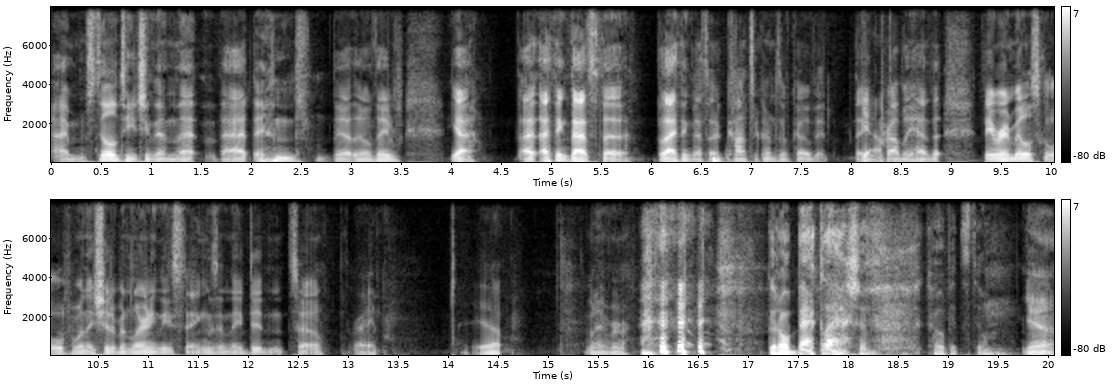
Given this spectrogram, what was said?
I'm still teaching them that, that, and they, you know, they've, yeah, I, I think that's the, but I think that's a consequence of COVID. They Yeah. probably had the, they were in middle school when they should have been learning these things and they didn't. So, right. Yep. whatever. Good old backlash of COVID still Yeah.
